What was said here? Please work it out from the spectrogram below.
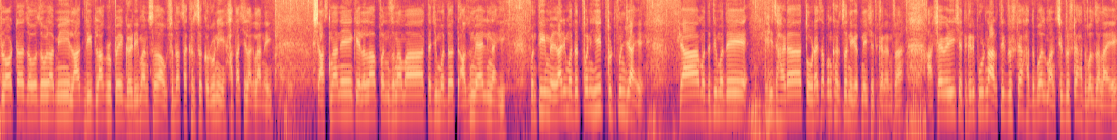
प्लॉट जवळजवळ आम्ही लाख दीड लाख रुपये गडी माणसं औषधाचा खर्च करूनही हाताशी लागला नाही. शासनाने केलेला पंचनामा त्याची मदत अजून मिळाली नाही. पण ती मिळणारी मदत पण ही तुटपुंजी आहे. त्या मदतीमध्ये ही झाडं तोडायचा पण खर्च निघत नाही शेतकऱ्यांचा. अशा वेळी शेतकरी पूर्ण आर्थिकदृष्ट्या हातबल मानसिकदृष्ट्या हातबल झाला आहे.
